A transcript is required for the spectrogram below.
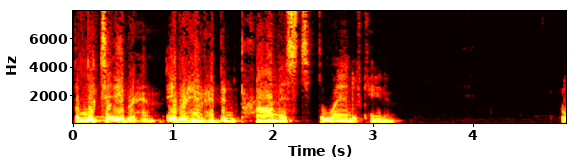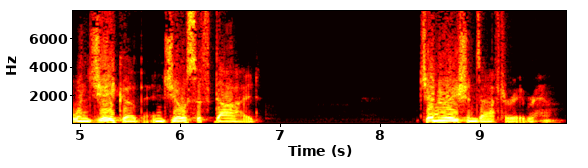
But look to Abraham. Abraham had been promised the land of Canaan. But when Jacob and Joseph died, generations after Abraham,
